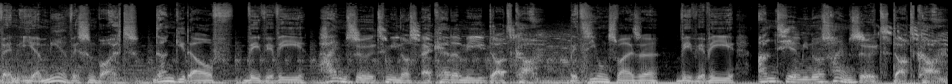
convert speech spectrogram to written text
Wenn ihr mehr wissen wollt, dann geht auf www.heimsöd-academy.com bzw. www.antje-heimsöd.com.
